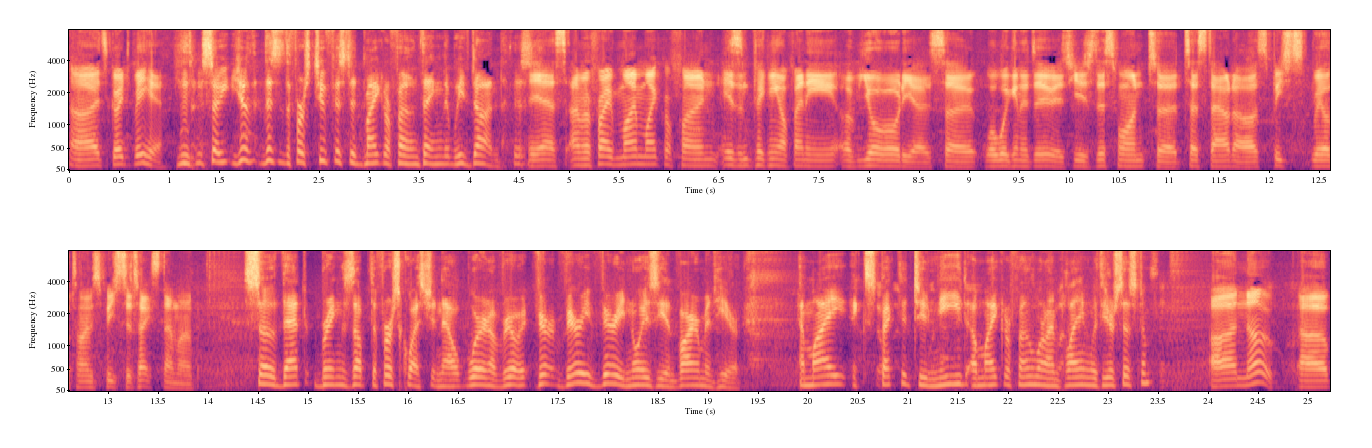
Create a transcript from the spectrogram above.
Uh, it's great to be here. so this is the first two-fisted microphone thing that we've done. This- yes, I'm afraid my microphone isn't picking up any of your audio. So what we're going to do is use this one to test out our speech real-time speech-to-text demo. So that brings up the first question. Now we're in a very, very, very, very noisy environment here. Am I expected to need a microphone when I'm playing with your system? Uh, no. Uh,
